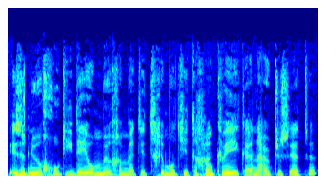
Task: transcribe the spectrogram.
Is het nu een goed idee om muggen met dit schimmeltje te gaan kweken en uit te zetten?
